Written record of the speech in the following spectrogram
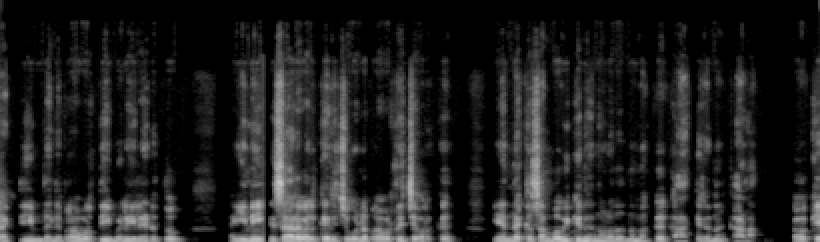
ശക്തിയും തന്റെ പ്രവൃത്തിയും വെളിയിലെടുത്തു. ഇനി നിസാരവൽക്കരിച്ചുകൊണ്ട് പ്രവർത്തിച്ചവർക്ക് എന്തൊക്കെ സംഭവിക്കുന്നു എന്നുള്ളത് നമുക്ക് കാത്തിരുന്ന് കാണാം. ഓക്കെ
